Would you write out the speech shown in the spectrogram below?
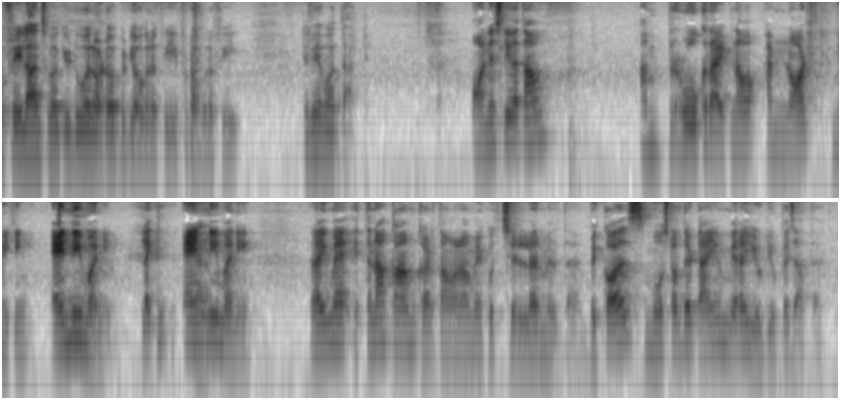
freelance work you do a lot of videography photography tell me about that honestly बताऊँ I am broke right now I am not making any money like any money like मैं इतना काम करता हूँ ना मेरे को चिल्लर मिलता है because most of the time मेरा यूट्यूब पे जाता है।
